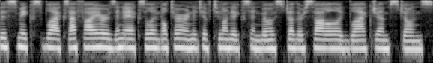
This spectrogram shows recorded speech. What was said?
This makes black sapphires an excellent alternative to onyx and most other solid black gemstones.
